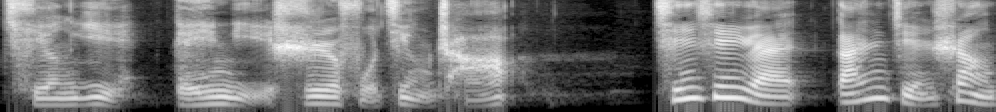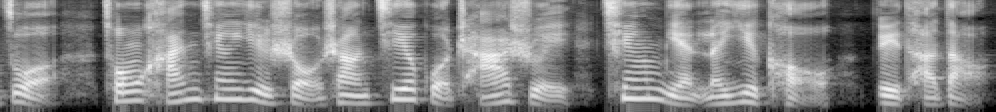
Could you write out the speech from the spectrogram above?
轻易给你师傅敬茶，秦心远赶紧上座，从韩青逸手上接过茶水，轻抿了一口，对他道：“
